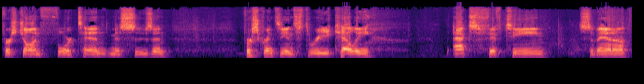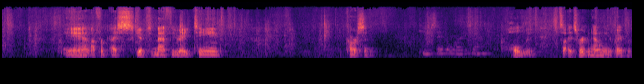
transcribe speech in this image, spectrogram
1 John 4 10, Miss Susan. 1 Corinthians 3, Kelly. Acts 15, Savannah. And I, for, I skipped Matthew 18, Carson. Can you say the word again? Holy. It's, it's written down in your paper.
